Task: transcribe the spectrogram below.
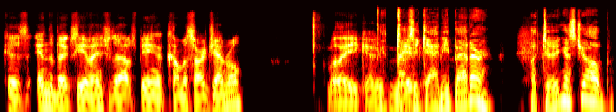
Because in the books, he eventually ends up being a commissar general. Well, there you go. Does Maybe, he get any better at doing his job?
